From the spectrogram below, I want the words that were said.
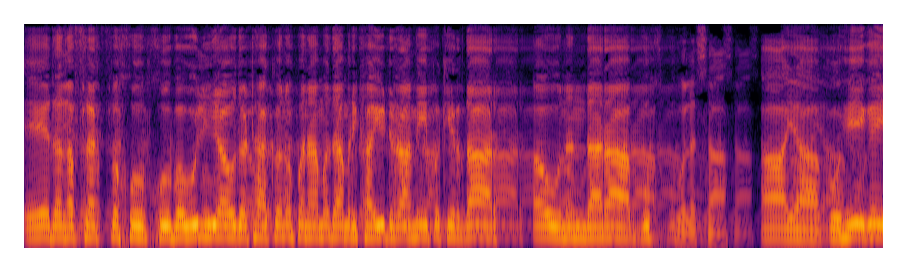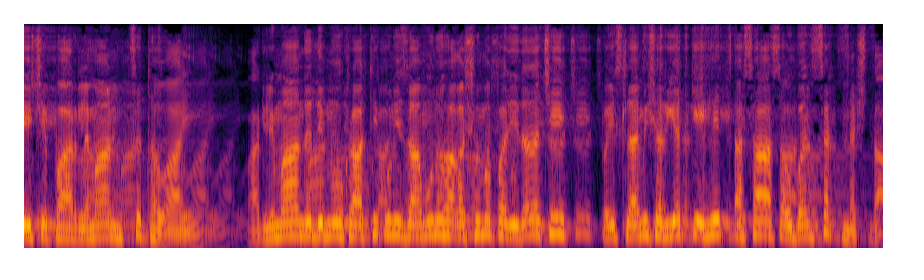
ای د غفلت په خوب خوبولي او د ټاکنو په نامه د امریکایي ډرامې په کردار او ننداره بوخت ولسه! آیا پوهېږئ چې پارلمان څه ته وايي؟ پارلمان د دیموکراتیکو نظامونو هغه شومه پدیده ده چې په اسلامي شریعت کې هېڅ اساس او بنسټ نشته.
